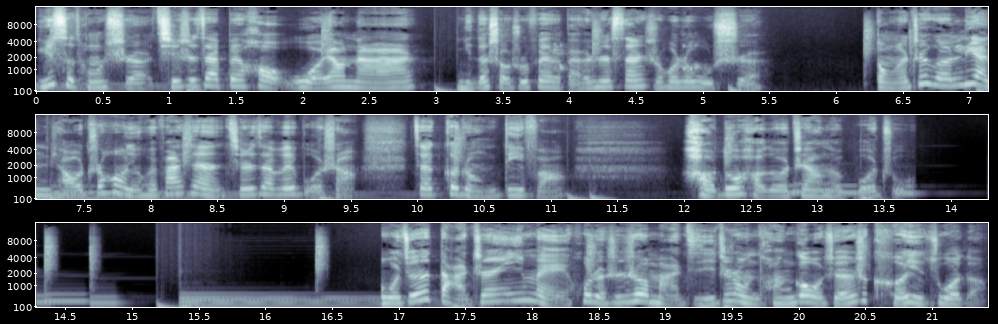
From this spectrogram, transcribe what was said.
与此同时，其实，在背后我要拿你的手术费的百分之三十或者五十。懂了这个链条之后，你会发现，其实，在微博上，在各种地方，好多好多这样的博主。我觉得打针医美或者是热玛吉这种团购，我觉得是可以做的。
